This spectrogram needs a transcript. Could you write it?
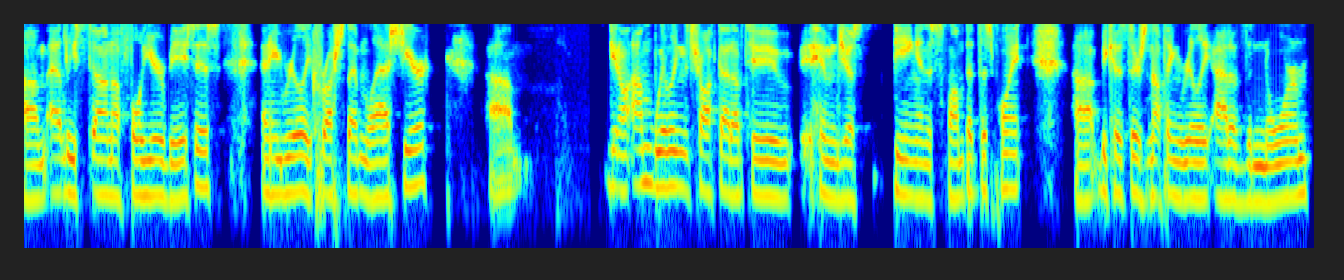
um, at least on a full year basis, and he really crushed them last year. Um, you know, I'm willing to chalk that up to him just being in a slump at this point, uh, because there's nothing really out of the norm.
